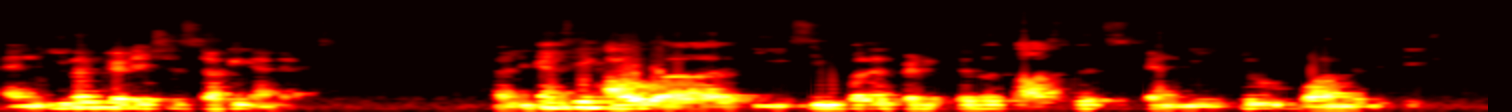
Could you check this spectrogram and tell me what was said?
and even credential stuffing attacks. Now, you can see how uh, the simple and predictable passwords can lead to vulnerability issues.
